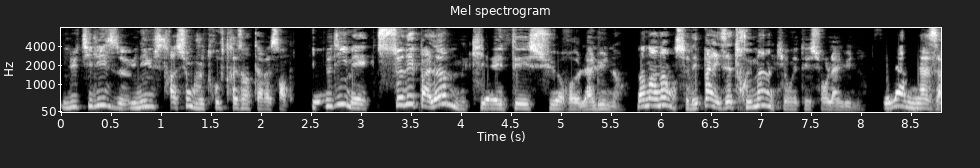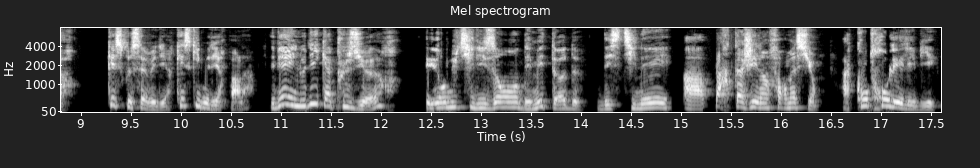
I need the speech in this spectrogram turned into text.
il utilise une illustration que je trouve très intéressante. Il nous dit, mais ce n'est pas l'homme qui a été sur la Lune. Non, non, non, ce n'est pas les êtres humains qui ont été sur la Lune. C'est la NASA. Qu'est-ce que ça veut dire? Qu'est-ce qu'il veut dire par là? Eh bien, il nous dit qu'à plusieurs, et en utilisant des méthodes destinées à partager l'information, à contrôler les biais,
